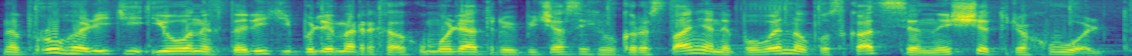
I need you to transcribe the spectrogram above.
Напруга літій іонних та літій полімерних акумуляторів під час їх використання не повинна опускатися нижче 3 вольт.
